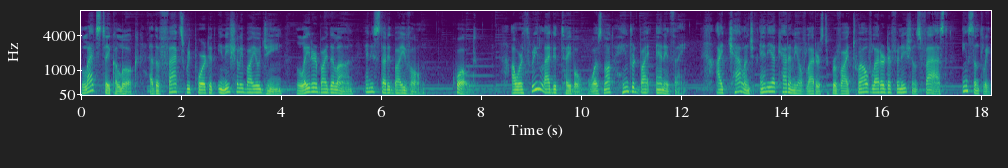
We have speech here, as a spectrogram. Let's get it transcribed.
Let's take a look at the facts reported initially by Eugene, later by Delanne, and studied by Yvonne. Quote, Our three legged table was not hindered by anything I challenge any Academy of Letters to provide 12 letter definitions fast, instantly,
